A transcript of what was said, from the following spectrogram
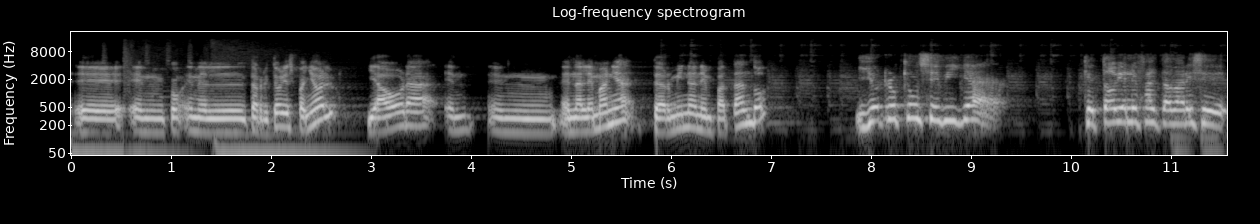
eh, en, el territorio español y ahora en, en, Alemania terminan empatando. Y yo creo que un Sevilla que todavía le falta dar ese,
